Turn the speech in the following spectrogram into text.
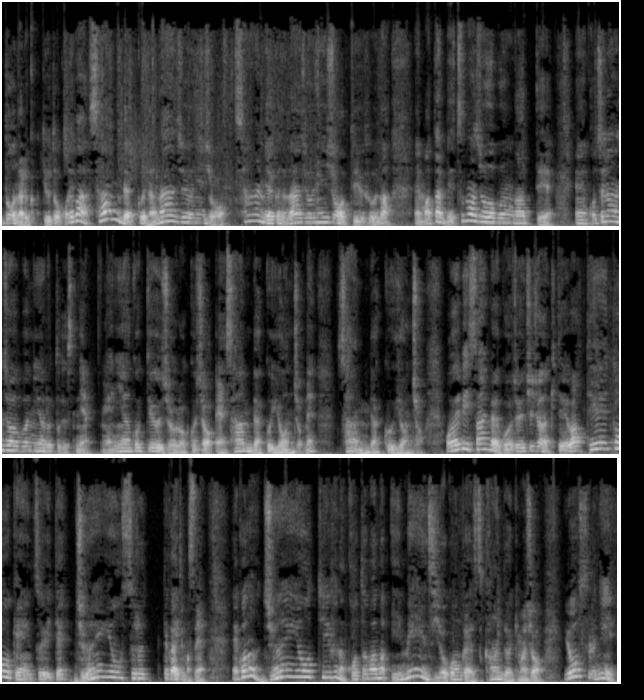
どうなるかというと、これは372条、372条っていう風な、えまた別の条文があって、えこちらの条文によるとですね、296条、え304条ね、304条、および351条の規定は、抵当権について準用するって書いてますね。えこの準用っていう風な言葉のイメージを今回掴んでおきましょう。要するに、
